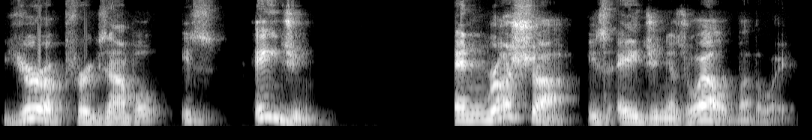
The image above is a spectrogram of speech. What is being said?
Europe, for example, is aging. And Russia is aging as well, by the way.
